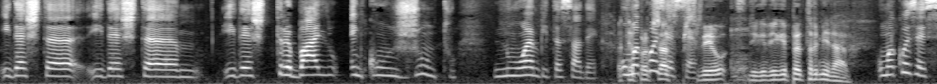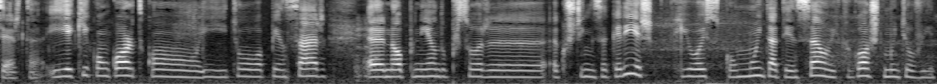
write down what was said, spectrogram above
e, desta, e, desta, e deste trabalho em conjunto no âmbito da SADEC. Até Uma coisa já é se percebeu, certa. diga, diga para terminar. Uma coisa é certa, e aqui concordo com, e estou a pensar uh, na opinião do professor uh, Agostinho Zacarias, que ouço com muita atenção e que gosto muito de ouvir.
